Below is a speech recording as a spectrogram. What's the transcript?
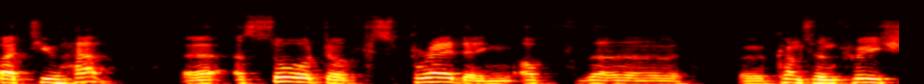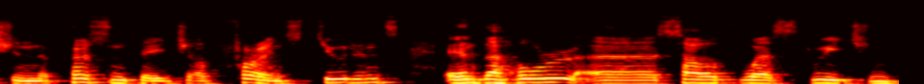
but you have uh, a sort of spreading of the uh, concentration percentage of foreign students in the whole uh, southwest region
